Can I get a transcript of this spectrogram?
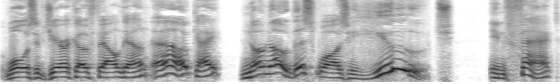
The walls of Jericho fell down. Ah, okay. No, no, this was huge. In fact,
